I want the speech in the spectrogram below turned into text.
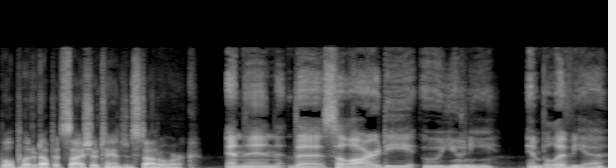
we'll put it up at scishowtangents.org. And then the Salar de Uyuni in Bolivia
